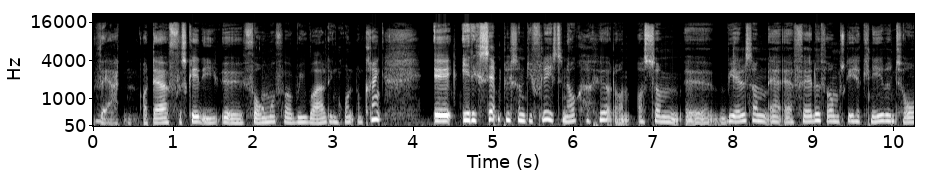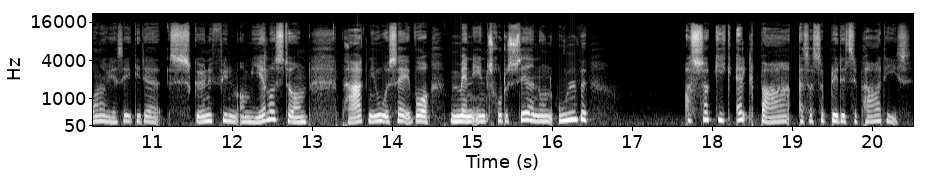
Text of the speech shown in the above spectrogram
verden, og der er forskellige øh, former for rewilding rundt omkring. Øh, et eksempel, som de fleste nok har hørt om, og som øh, vi alle sammen er, er faldet for, måske har knæbet en tårer, når vi har set de der skønne film om Yellowstone-parken i USA, hvor man introducerede nogle ulve, og så gik alt bare, altså så blev det til paradis.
